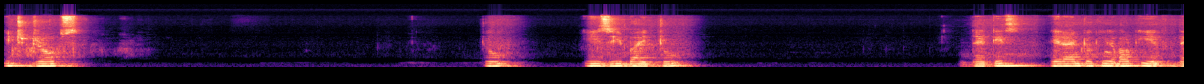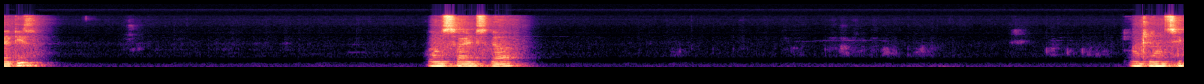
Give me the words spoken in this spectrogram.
it drops to EZ by 2 that is here I am talking about EF that is coincides the intrinsic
